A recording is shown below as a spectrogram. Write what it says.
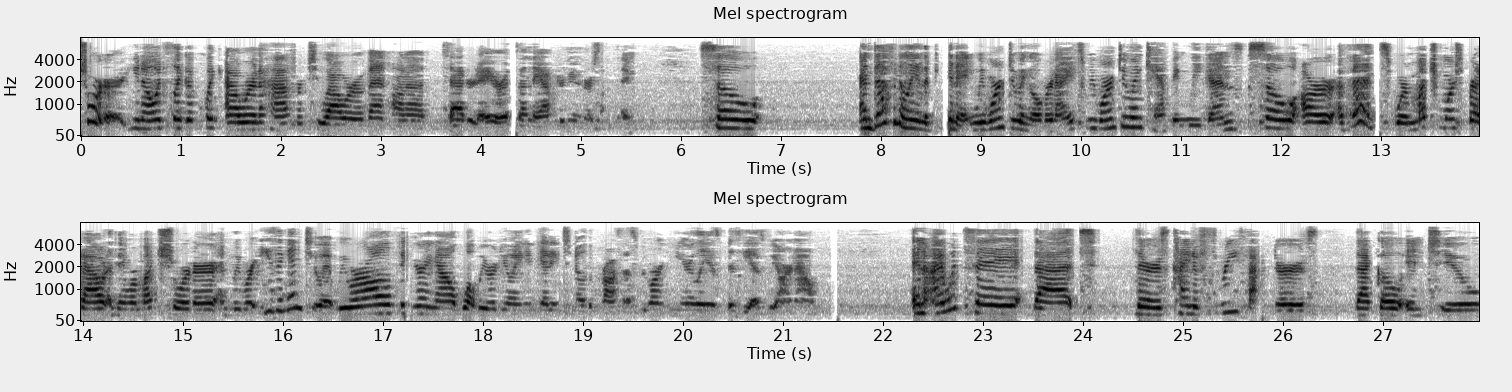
shorter. You know, it's like a quick hour and a half or two hour event on a Saturday or a Sunday afternoon or something. So and definitely in the beginning, we weren't doing overnights, we weren't doing camping weekends, so our events were much more spread out and they were much shorter and we were easing into it. We were all figuring out what we were doing and getting to know the process. We weren't nearly as busy as we are now. And I would say that there's kind of three factors that go into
